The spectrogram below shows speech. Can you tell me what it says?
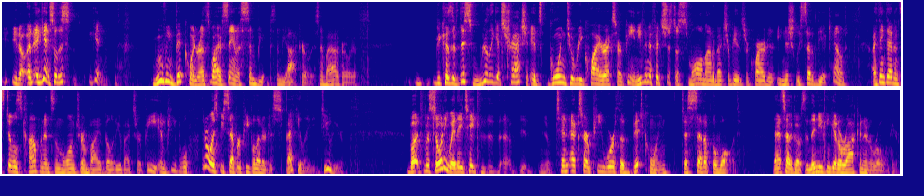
you know, and again, so this, again, moving Bitcoin, that's why I was saying a symbi- symbiotic earlier, symbiotic earlier because if this really gets traction, it's going to require XRP. And even if it's just a small amount of XRP that's required to initially set up the account, I think that instills confidence in the long term viability of XRP. And people, there'll always be separate people that are just speculating too here. But, but so anyway, they take you know 10 XRP worth of Bitcoin to set up the wallet. That's how it goes. And then you can get a rocking and a rolling here.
